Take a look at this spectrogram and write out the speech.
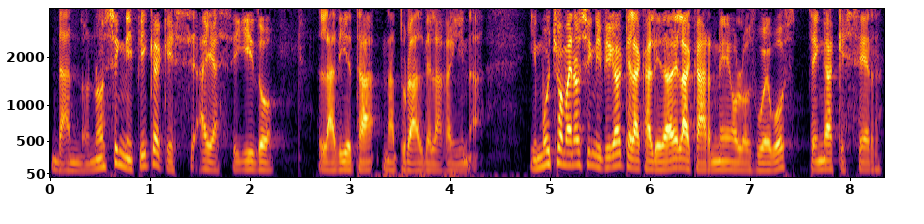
dando? No significa que haya seguido la dieta natural de la gallina. Y mucho menos significa que la calidad de la carne o los huevos tenga que ser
